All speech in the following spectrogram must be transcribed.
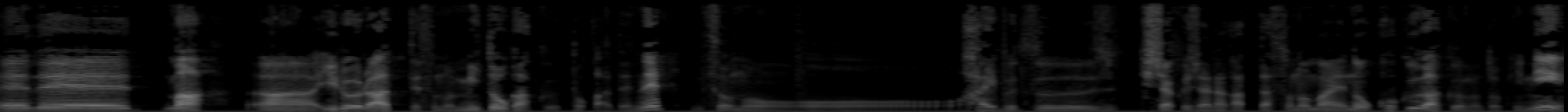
え、で、まあ、いろいろあって、その、水戸学とかでね、その、廃仏希釈じゃなかったその前の国学の時に、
